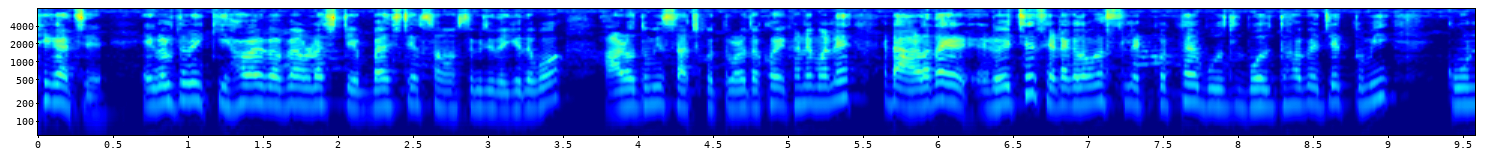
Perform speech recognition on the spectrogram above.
ঠিক আছে? এগুলো তুমি কীভাবে পাবে আমরা স্টেপ বাই স্টেপ সমস্ত কিছু দেখে দেবো। আরও তুমি সার্চ করতে পারো। দেখো, এখানে মানে একটা আলাদা রয়েছে, সেটাকে তোমাকে সিলেক্ট করতে হবে। বলতে হবে যে তুমি কোন,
